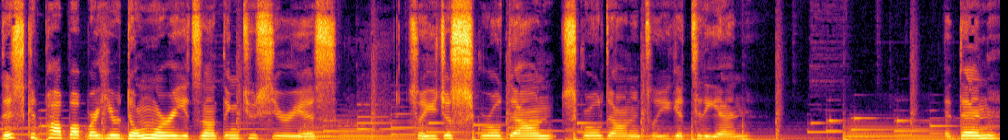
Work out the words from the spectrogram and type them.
this could pop up right here. Don't worry, it's nothing too serious. So you just scroll down, scroll down until you get to the end. And then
